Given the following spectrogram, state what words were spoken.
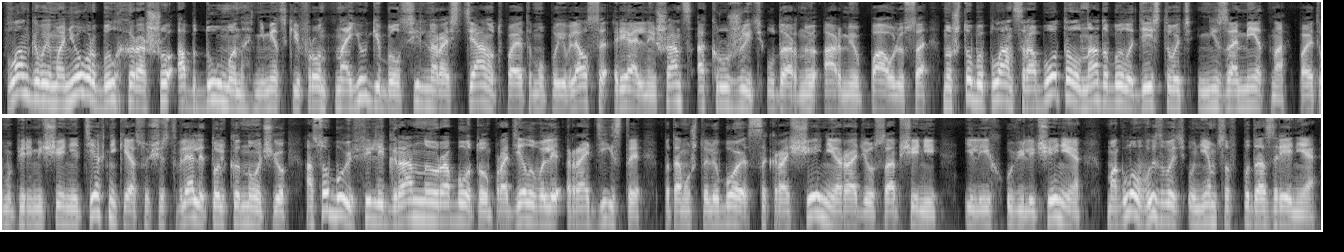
Фланговый маневр был хорошо обдуман. Немецкий фронт на юге был сильно растянут, поэтому появлялся реальный шанс окружить ударную армию Паулюса. Но чтобы план сработал, надо было действовать незаметно, поэтому перемещение техники осуществляли только ночью. Особую филигранную работу проделывали радисты, потому что любое сокращение радиосообщения сообщений или их увеличение могло вызвать у немцев подозрения.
